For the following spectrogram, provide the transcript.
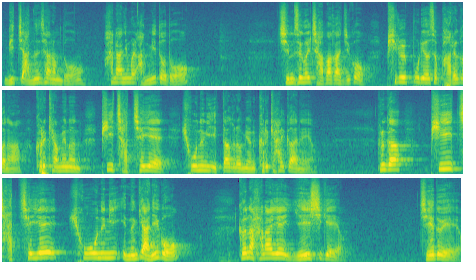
믿지 않는 사람도 하나님을 안 믿어도 짐승을 잡아가지고 피를 뿌려서 바르거나 그렇게 하면은 피 자체에 효능이 있다 그러면 그렇게 할 거 아니에요. 그러니까 피 자체에 효능이 있는 게 아니고 그건 하나의 예식이에요. 제도예요.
